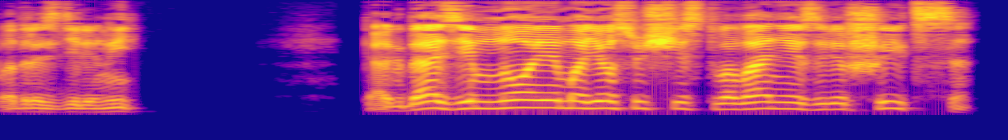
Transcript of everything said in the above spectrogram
подразделены. Когда земное мое существование завершится,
